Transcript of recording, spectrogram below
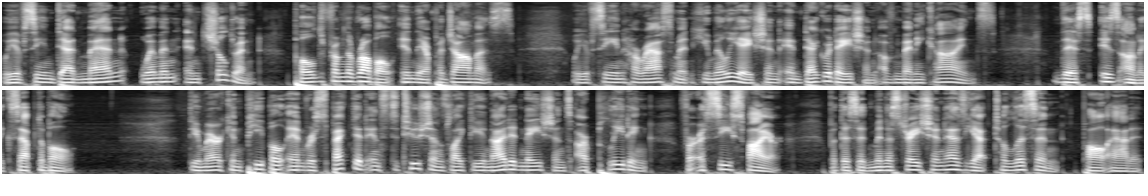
We have seen dead men, women, and children pulled from the rubble in their pajamas. We have seen harassment, humiliation, and degradation of many kinds. This is unacceptable. The American people and respected institutions like the United Nations are pleading for a ceasefire, but this administration has yet to listen, Paul added.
